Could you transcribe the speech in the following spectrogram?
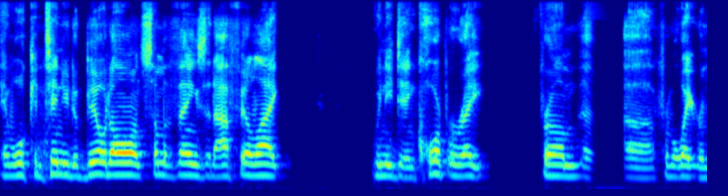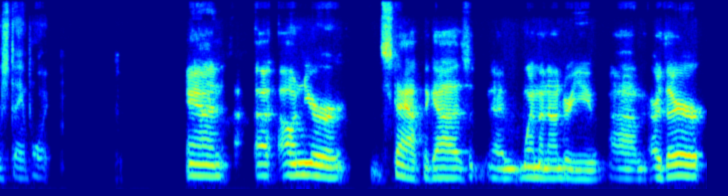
and we'll continue to build on some of the things that I feel like we need to incorporate from uh, from a weight room standpoint. And uh, on your staff, the guys and women under you, um, are there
